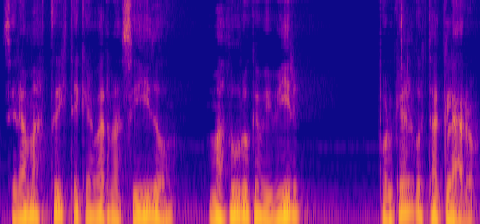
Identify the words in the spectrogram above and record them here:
¿Será más triste que haber nacido? ¿Más duro que vivir? Porque algo está claro.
